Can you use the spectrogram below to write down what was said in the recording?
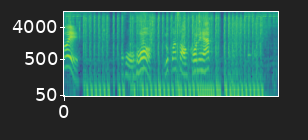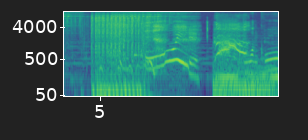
เฮ้ย โอ้โหลุกมาสองคนเลยครับโอ้ยดวงคู่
